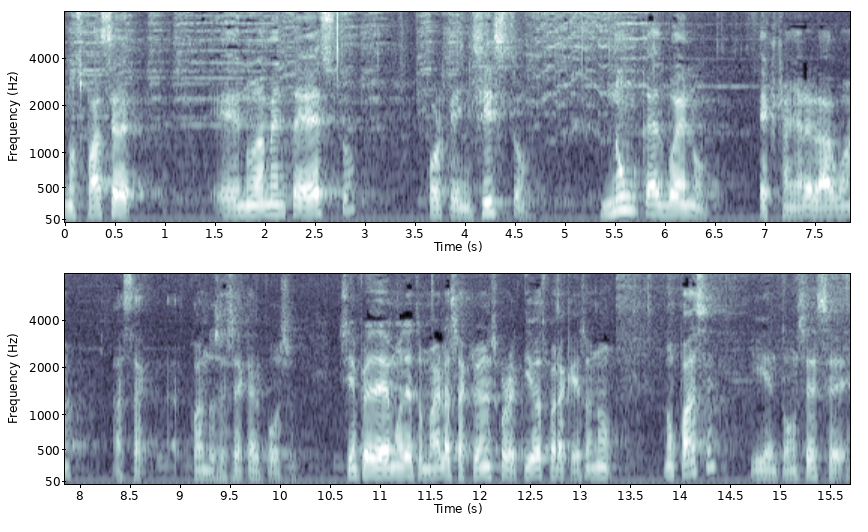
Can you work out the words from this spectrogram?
nos pase eh, nuevamente esto, porque insisto, nunca es bueno extrañar el agua hasta cuando se seca el pozo. Siempre debemos de tomar las acciones correctivas para que eso no, no pase y entonces eh,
